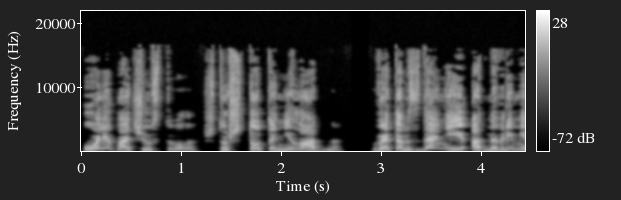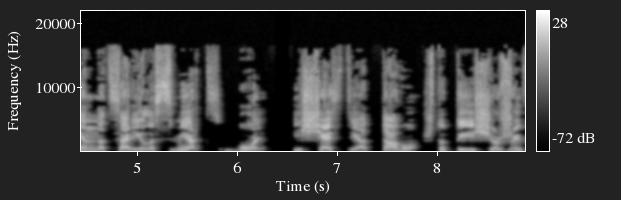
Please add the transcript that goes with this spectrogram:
Оля почувствовала, что что-то неладно. В этом здании одновременно царила смерть, боль и счастье от того, что ты еще жив.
